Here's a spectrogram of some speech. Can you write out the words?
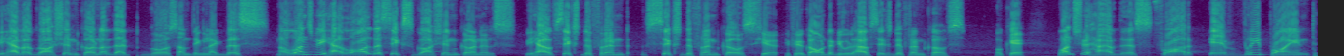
we have a Gaussian kernel that goes something like this. Now, once we have all the six Gaussian kernels, we have six different six different curves here. If you count it, you will have six different curves. Okay. Once you have this, for every point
